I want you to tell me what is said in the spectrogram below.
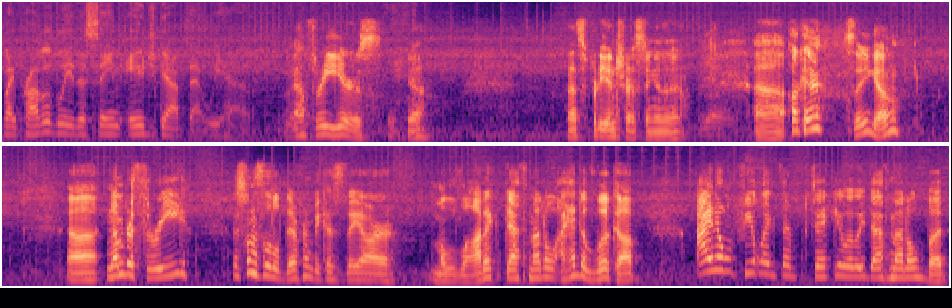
by probably the same age gap that we have. Now three years. Yeah, that's pretty interesting, isn't it? Yeah. Uh, okay, so there you go. Uh, number three. This one's a little different because they are melodic death metal. I had to look up. I don't feel like they're particularly death metal, but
